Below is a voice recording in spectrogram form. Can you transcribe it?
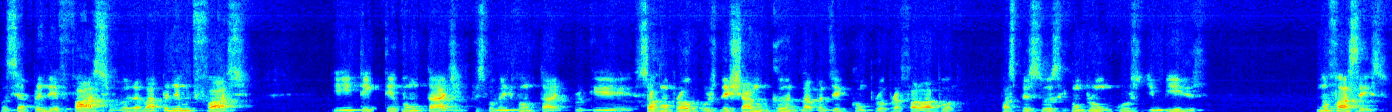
você aprender fácil, você vai aprender muito fácil. E tem que ter vontade, principalmente vontade, porque só comprar o curso, deixar no canto lá para dizer que comprou, para falar para as pessoas que comprou um curso de milhas, não faça isso.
